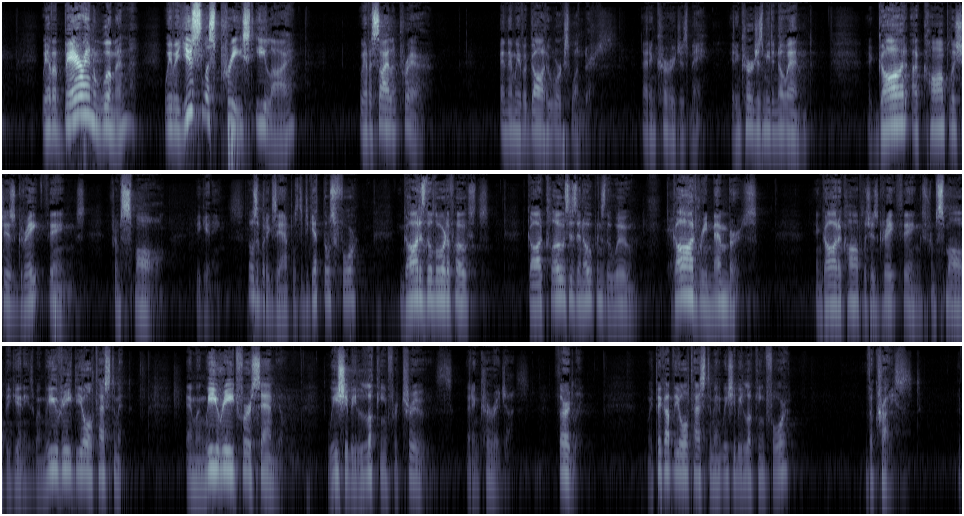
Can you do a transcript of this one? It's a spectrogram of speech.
we have a barren woman, we have a useless priest, Eli, we have a silent prayer, and then we have a God who works wonders. That encourages me. It encourages me to no end. God accomplishes great things from small beginnings. Those are but examples. Did you get those four? God is the Lord of hosts. God closes and opens the womb. God remembers. And God accomplishes great things from small beginnings. When we read the Old Testament and when we read 1 Samuel, we should be looking for truths that encourage us. Thirdly, when we pick up the Old Testament, we should be looking for the Christ.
